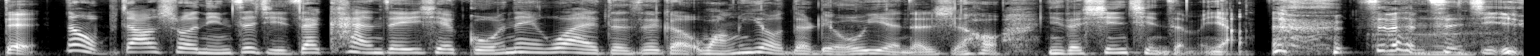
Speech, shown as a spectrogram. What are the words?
对，那我不知道说您自己在看这一些国内外的这个网友的留言的时候，你的心情怎么样？是不是很刺激？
